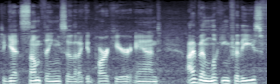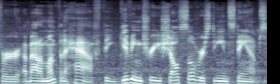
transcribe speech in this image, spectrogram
to get something so that I could park here. And I've been looking for these for about a month and a half. The Giving Tree Shel Silverstein stamps.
